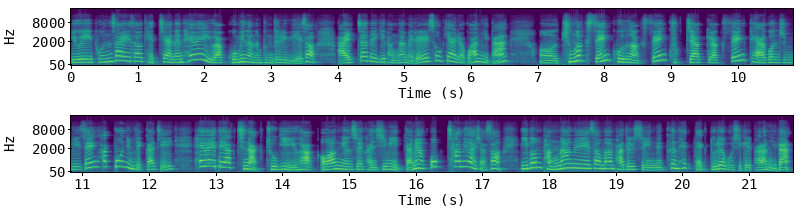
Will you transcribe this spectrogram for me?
UA 본사에서 개최하는 해외 유학 고민하는 분들을 위해서 알짜배기 박람회를 소개 하려고 합니다. 어, 중학생, 고등학생, 국제학교 학생, 대학원 준비생, 학부모님들까지 해외 대학 진학, 조기 유학, 어학연수에 관심이 있다면 꼭 참여하셔서 이번 박람회에서만 받을 수 있는 큰 혜택 누려보시길 바랍니다.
